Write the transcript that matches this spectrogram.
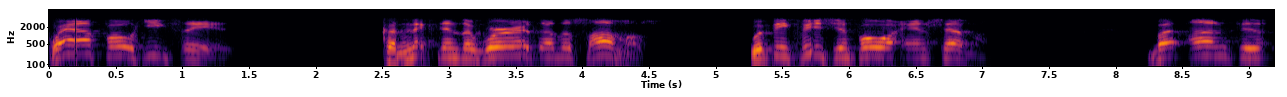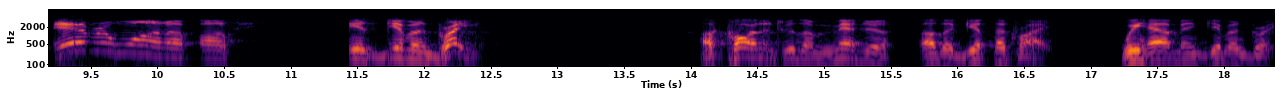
Wherefore he says, connecting the words of the psalmist with Ephesians 4 and 7. But unto every one of us is given grace according to the measure of the gift of Christ. We have been given grace.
